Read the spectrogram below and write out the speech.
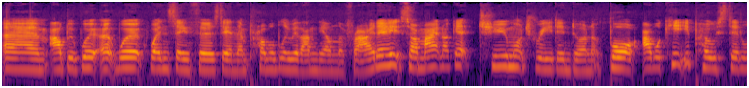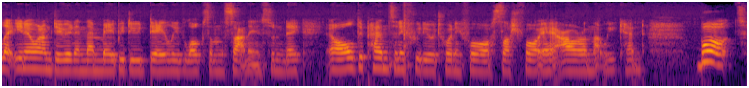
um, I'll be wor at work Wednesday and Thursday and then probably with Andy on the Friday. So I might not get too much reading done, but I will keep you posted, let you know what I'm doing and then maybe do daily vlogs on the Saturday and Sunday. It all depends on if we do a 24 slash 48 hour on that weekend. But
